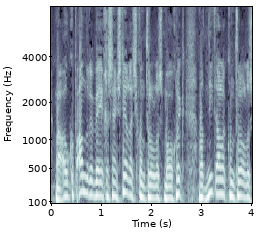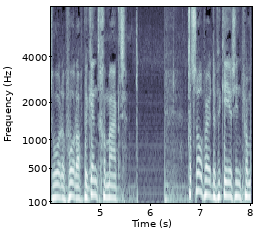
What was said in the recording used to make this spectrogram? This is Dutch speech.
Maar ook op andere wegen zijn snelheidscontroles mogelijk, want niet alle controles worden vooraf bekendgemaakt. Tot zover de verkeersinformatie.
